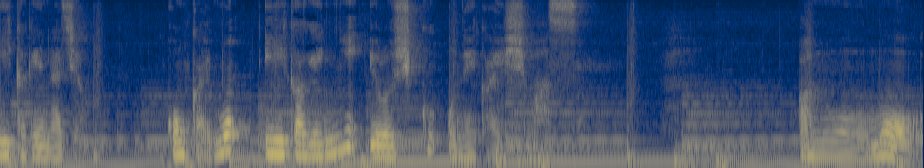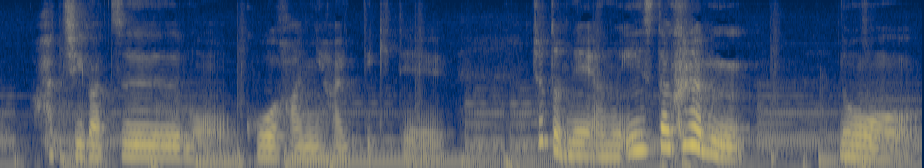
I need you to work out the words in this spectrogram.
いい加減ラジオ。今回もいい加減によろしくお願いします。あのもう8月も後半に入ってきてちょっとねあのインスタグラムの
